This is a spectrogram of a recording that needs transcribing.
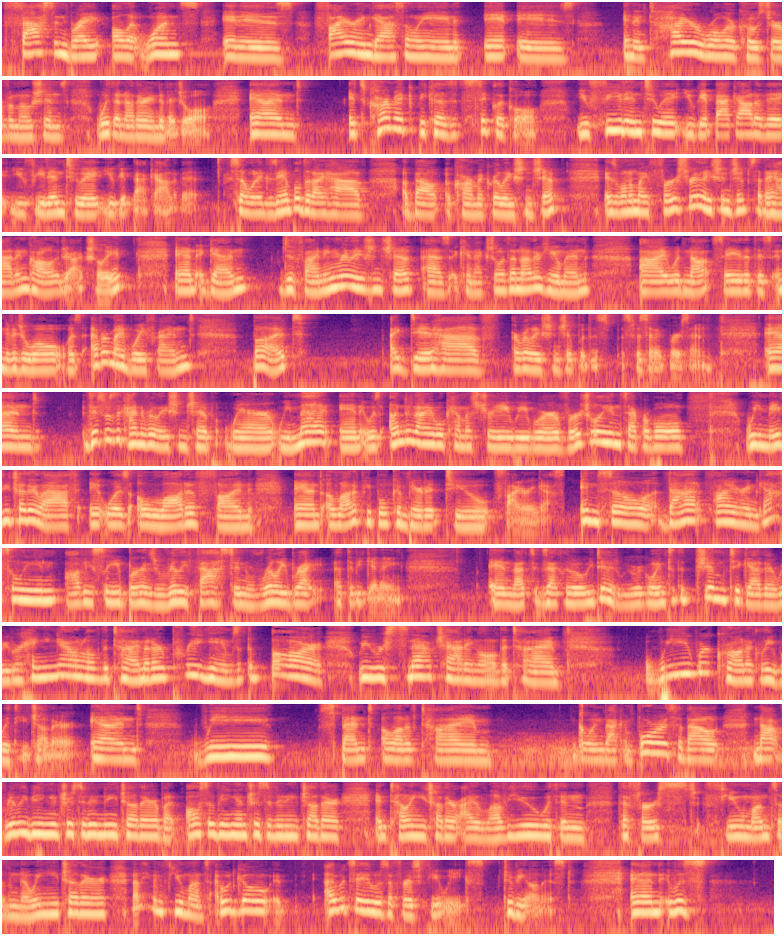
fast and bright all at once, it is fire and gasoline, it is an entire roller coaster of emotions with another individual. And it's karmic because it's cyclical. You feed into it, you get back out of it, you feed into it, you get back out of it. So, an example that I have about a karmic relationship is one of my first relationships that I had in college, actually. And again, defining relationship as a connection with another human. I would not say that this individual was ever my boyfriend, but I did have a relationship with this specific person. And this was the kind of relationship where we met and it was undeniable chemistry. We were virtually inseparable. We made each other laugh. It was a lot of fun, and a lot of people compared it to fire and gas. And so that fire and gasoline obviously burns really fast and really bright at the beginning. And that's exactly what we did. We were going to the gym together. We were hanging out all the time at our pre games at the bar. We were Snapchatting all the time we were chronically with each other and we spent a lot of time going back and forth about not really being interested in each other, but also being interested in each other and telling each other, I love you within the first few months of knowing each other. Not even few months. I would go, I would say it was the first few weeks, to be honest. And it was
